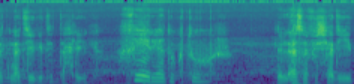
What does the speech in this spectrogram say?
ظهرت نتيجة التحليل. خير يا دكتور. للأسف الشديد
